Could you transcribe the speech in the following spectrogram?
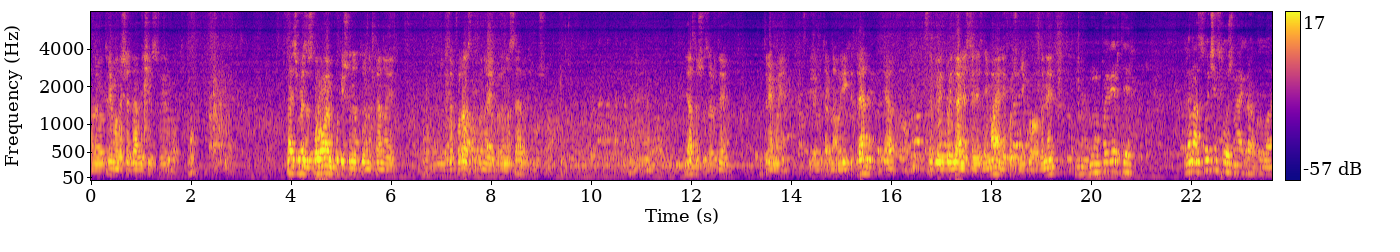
але отримали ще два м'ячі в свої роти. Ну, Значить, ми заслуговуємо поки що на то, напевно, е, за поразку вона я беру на себе, тому що е, ясно, що завжди отримує, скажімо так, на горіхи тренер. Я себе відповідальності не знімаю, не хочу нікого винити. Ну, поверьте, для нас очень сложная игра была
